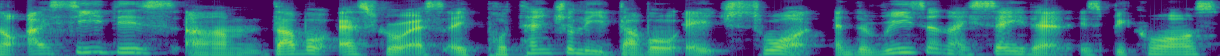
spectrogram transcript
Now, I see this um, double escrow as a potentially double-edged sword. And the reason I say that is because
